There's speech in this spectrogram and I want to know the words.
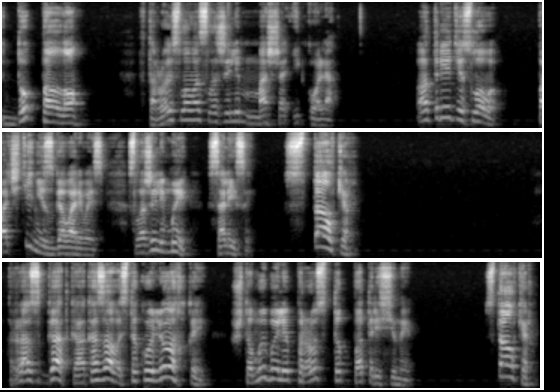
«Дуполо». Второе слово сложили Маша и Коля. А третье слово, почти не сговариваясь, сложили мы с Алисой. «Сталкер». Разгадка оказалась такой легкой, что мы были просто потрясены. «Сталкер»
